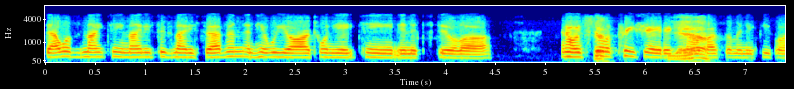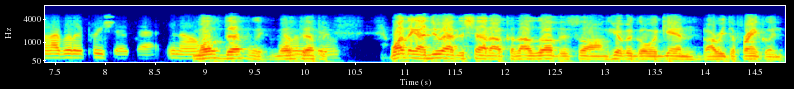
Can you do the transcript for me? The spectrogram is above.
that was 1996, 97, and here we are, 2018, and it's still, uh, you know, it's still Yeah. appreciated, you know, by so many people, and I really appreciate that, you know. Most definitely, most really definitely. do. One thing I do have to shout out because I love this song. Here we go again by Aretha Franklin,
